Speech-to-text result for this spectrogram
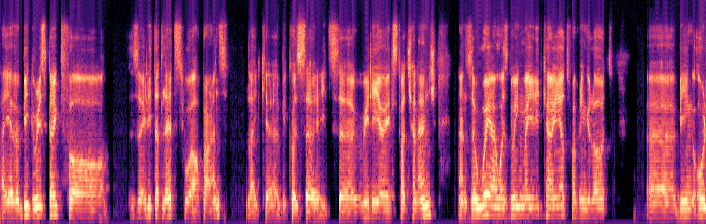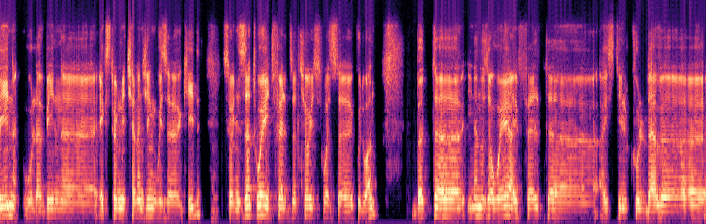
I have a big respect for the elite athletes who are parents, like uh, because uh, it's really an extra challenge and the way I was doing my elite career, traveling a lot, uh, being all in would have been uh, extremely challenging with a kid. So in that way, it felt the choice was a good one. But uh, in another way, I felt uh, I still could have uh,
